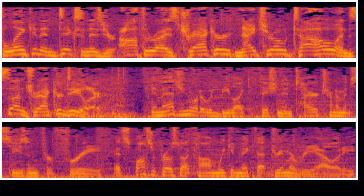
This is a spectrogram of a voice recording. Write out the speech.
Lincoln and Dixon is your authorized tracker, nitro, Tahoe, and Sun Tracker dealer. Imagine what it would be like to fish an entire tournament season for free. At SponsorPros.com, we can make that dream a reality.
